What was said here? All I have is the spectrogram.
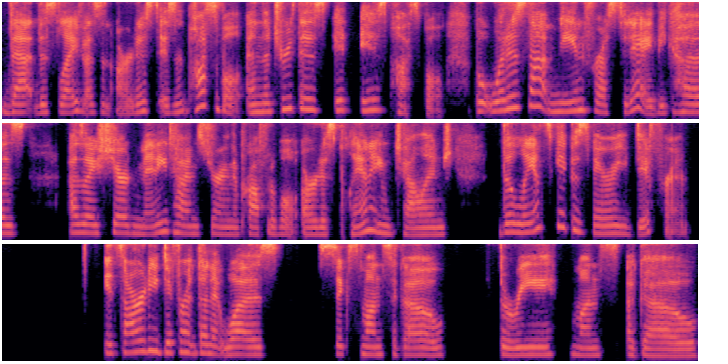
that this life as an artist isn't possible. And the truth is, it is possible. But what does that mean for us today? Because as I shared many times during the Profitable Artist Planning Challenge, the landscape is very different. It's already different than it was six months ago, three months ago.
